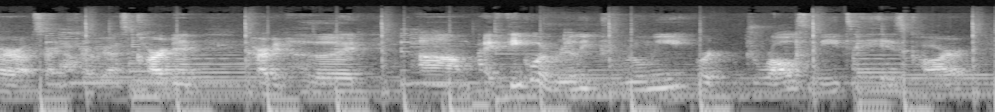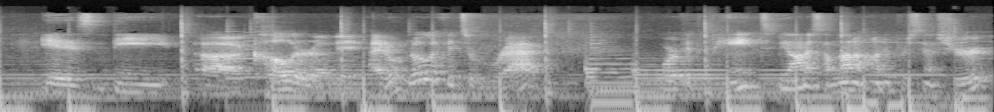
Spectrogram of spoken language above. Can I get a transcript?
or sorry, not fiberglass, carbon, carbon hood. Um, I think what really drew me or draws me to his car is the uh, color of it. I don't know if it's a wrap or if it's paint, to be honest, I'm not 100% sure.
